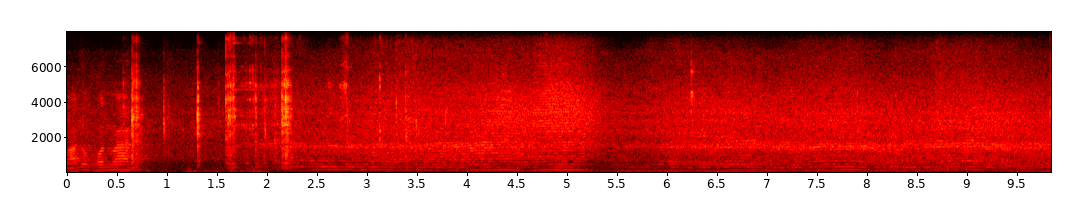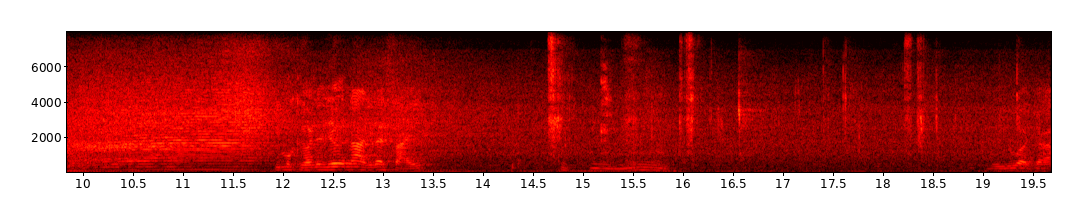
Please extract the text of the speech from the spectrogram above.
มาทุกคนมากินมะเขือเยอะๆหน้าจะได้ใสอื้อหือดูยั่วจ้า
